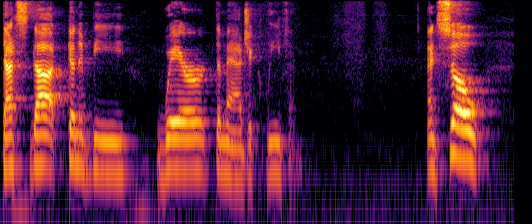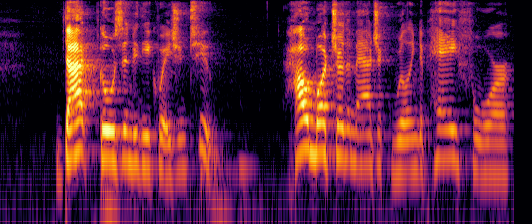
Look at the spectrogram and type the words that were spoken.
That's not going to be where the Magic leave him. And so that goes into the equation too. How much are the Magic willing to pay for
